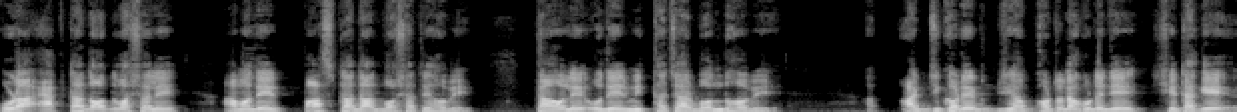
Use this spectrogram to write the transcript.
ওরা একটা দাঁত বসালে আমাদের পাঁচটা দাঁত বসাতে হবে। তাহলে ওদের মিথ্যাচার বন্ধ হবে। আর্যিকরের যে ঘটনা ঘটেছে, সেটাকে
